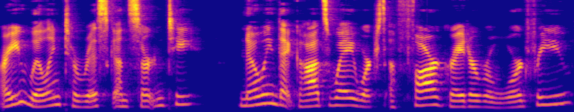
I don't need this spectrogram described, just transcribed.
Are you willing to risk uncertainty, knowing that God's way works a far greater reward for you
